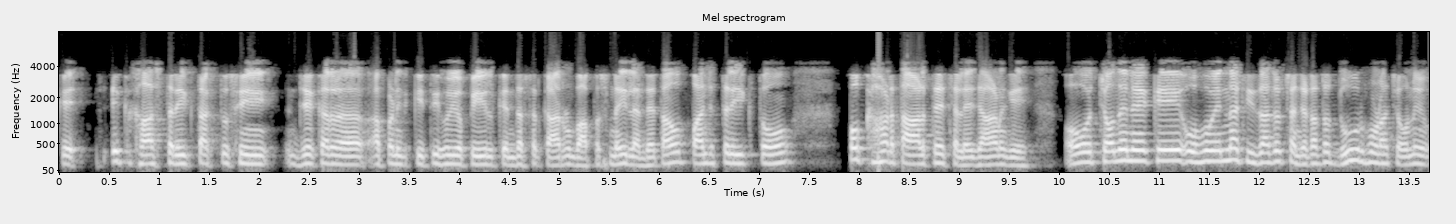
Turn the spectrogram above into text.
ਕਿ ਇੱਕ ਖਾਸ ਤਰੀਕ ਤੱਕ ਤੁਸੀਂ ਜੇਕਰ ਆਪਣੀ ਕੀਤੀ ਹੋਈ ਅਪੀਲ ਕੇਂਦਰ ਸਰਕਾਰ ਨੂੰ ਵਾਪਸ ਨਹੀਂ ਲੈਂਦੇ ਤਾਂ ਉਹ 5 ਤਰੀਕ ਤੋਂ ਭੁੱਖ ਹੜਤਾਲ ਤੇ ਚਲੇ ਜਾਣਗੇ। ਉਹ ਚਾਹੁੰਦੇ ਨੇ ਕਿ ਉਹ ਇਹਨਾਂ ਚੀਜ਼ਾਂ ਤੋਂ ਝੰਜਟਾਂ ਤੋਂ ਦੂਰ ਹੋਣਾ ਚਾਹੁੰਦੇ ਹੋ।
